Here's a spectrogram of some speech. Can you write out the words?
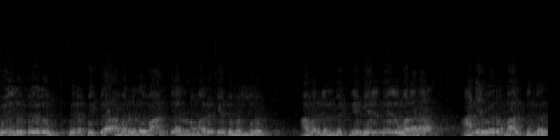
மேலும் மேலும் சிறப்பிக்க அவர்களை வாழ்க்கை அருளுமாறு கேட்டுக்கொள்கிறோம். அவர்கள் வெற்றி மேல் மேலும் வளர அனைவரும் வாழ்த்துங்கள்.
